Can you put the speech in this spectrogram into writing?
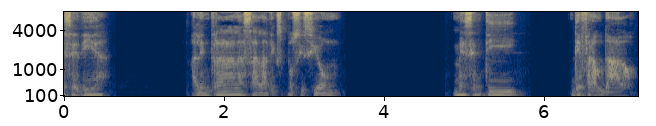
Ese día, al entrar a la sala de exposición, me sentí defraudado.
